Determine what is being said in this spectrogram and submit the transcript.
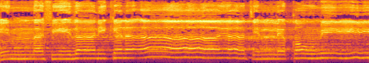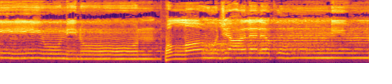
إن في ذلك لآيات لقوم يؤمنون. والله جعل لكم من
